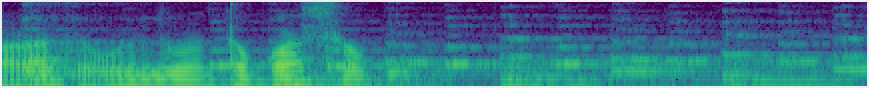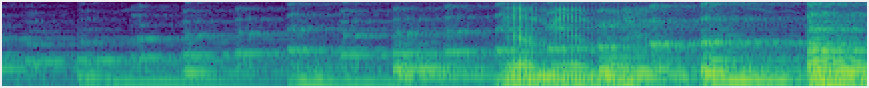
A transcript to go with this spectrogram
말한테 우리 눈 똑바로 쳐. 미안 미안 미안.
